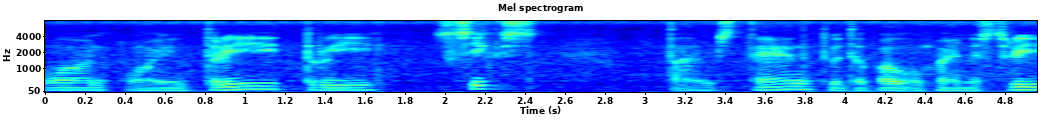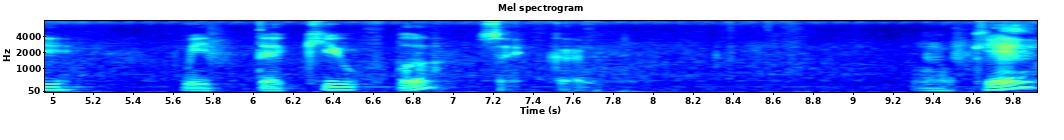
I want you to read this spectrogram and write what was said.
1.336 times 10 to the power of minus 3 meter cube per second okay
